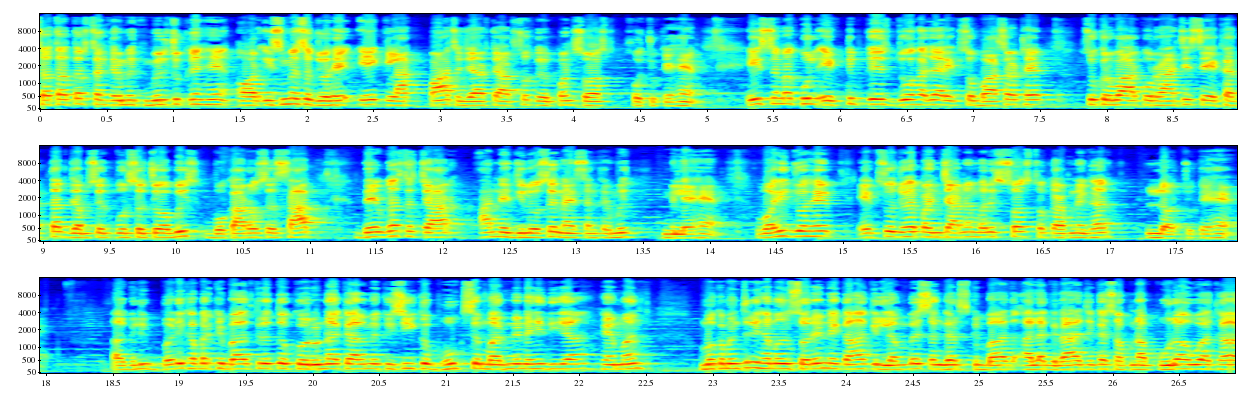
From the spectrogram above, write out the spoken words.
सतहत्तर संक्रमित मिल चुके हैं और इसमें से जो है एक लाख पाँच हज़ार चार सौ तिरपन स्वस्थ हो चुके हैं। इस समय कुल एक्टिव केस दो हज़ार एक सौ बासठ है। शुक्रवार को रांची से इकहत्तर, जमशेदपुर से चौबीस, बोकारो से सात, देवघर से चार, अन्य जिलों से नए संक्रमित मिले हैं। वही जो है एक सौ जो है पंचानवे मरीज़ स्वस्थ होकर अपने घर लौट चुके हैं। अगली बड़ी खबर की बात करें तो कोरोना काल में किसी को भूख से मरने नहीं दिया, हेमंत। मुख्यमंत्री हेमंत सोरेन ने कहा कि लंबे संघर्ष के बाद अलग राज्य का सपना पूरा हुआ था।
